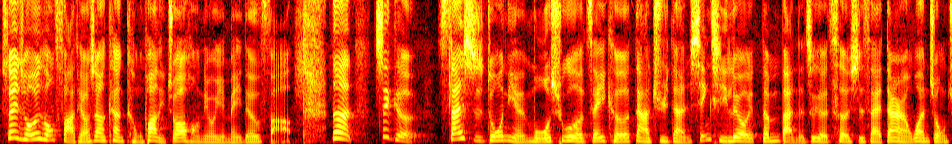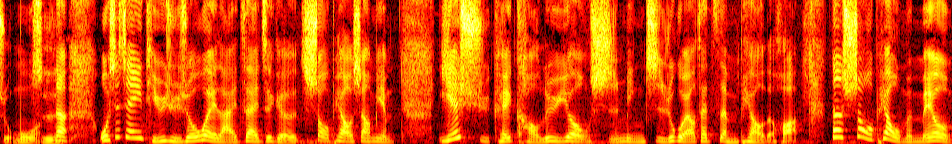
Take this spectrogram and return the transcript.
所以从从法条上看，恐怕你抓到黄牛也没得罚。那这个三十多年磨出了这一颗大巨蛋，星期六登板的这个测试赛，当然万众瞩目。那我是建议体育局说，未来在这个售票上面，也许可以考虑用实名制。如果要再赠票的话，那售票我们没有。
